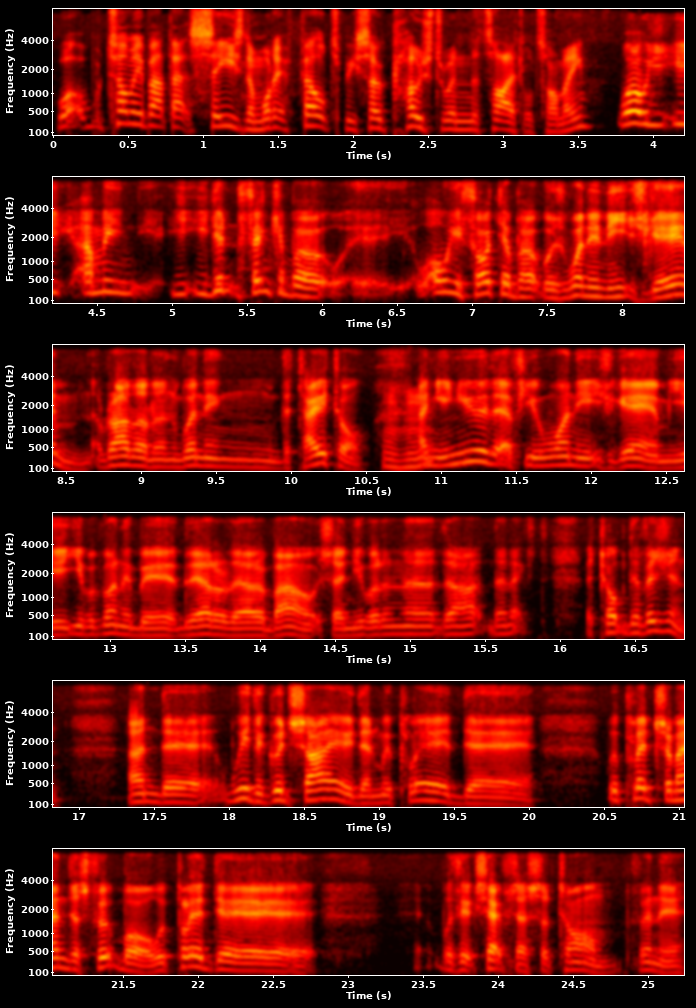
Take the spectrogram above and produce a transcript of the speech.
what, tell me about that season and what it felt to be so close to winning the title, Tommy. Well, you, I mean, you, didn't think about. Uh, all you thought about was winning each game rather than winning the title. And you knew that if you won each game, you, you were going to be there or thereabouts, and you were in the the, the next the top division. And uh, we had a good side, and we played uh, we played tremendous football. We played. Uh, with the exception of Sir Tom Finney,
